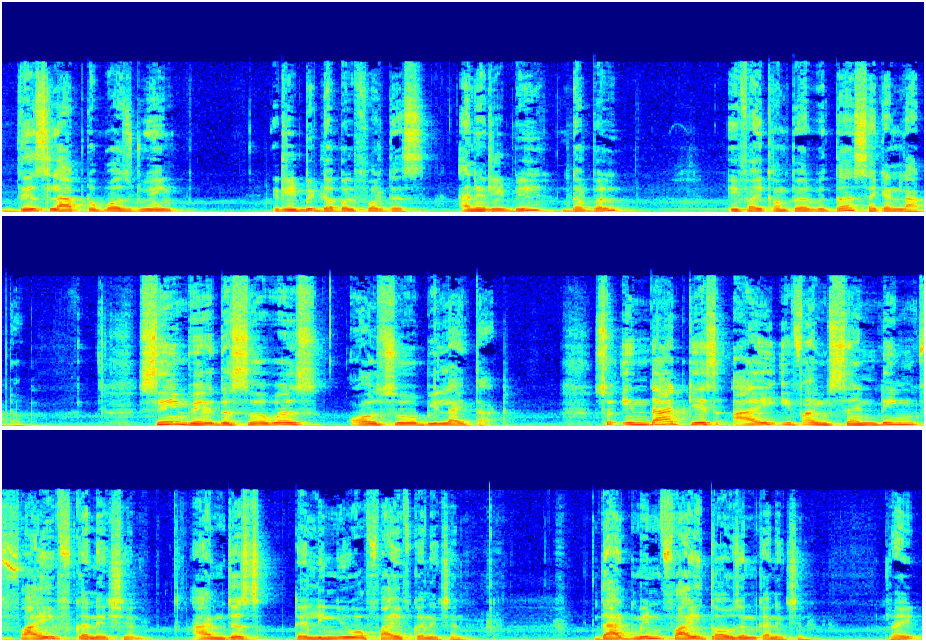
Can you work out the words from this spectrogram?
this laptop was doing it will be double for this. And it will be double if I compare with the second laptop. Same way the servers also be like that. So in that case I if I'm sending five connection I'm just telling you a five connection. That means 5000 connection right?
